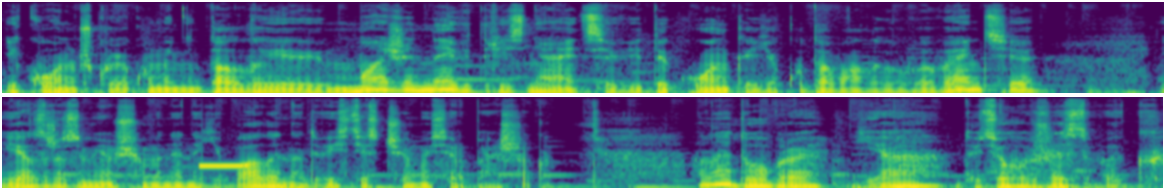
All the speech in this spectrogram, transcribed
іконочку, яку мені дали, майже не відрізняється від іконки, яку давали в івенті. І я зрозумів, що мене наїбали на 200 з чимось РПшок. Але добре, я до цього вже звик.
